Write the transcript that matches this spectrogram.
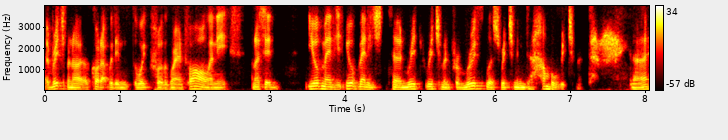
of Richmond, I caught up with him the week before the grand final, and he and I said, "You've managed you've managed to turn Richmond from ruthless Richmond to humble Richmond, you know."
